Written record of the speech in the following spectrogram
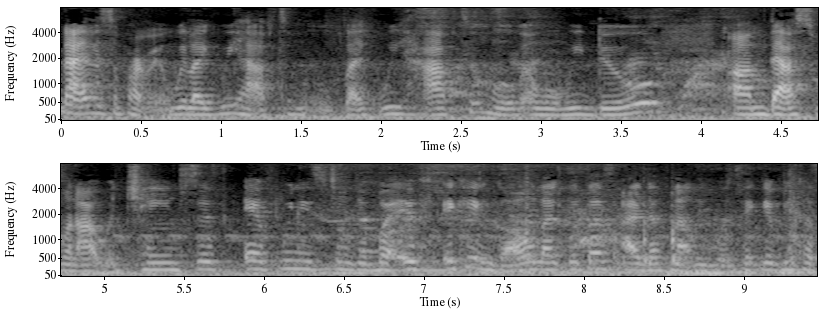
not in this apartment. We like we have to move. Like we have to move, and when we do, um, that's when I would change this if we need to change it. But if it can go like with us, I definitely would take it because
